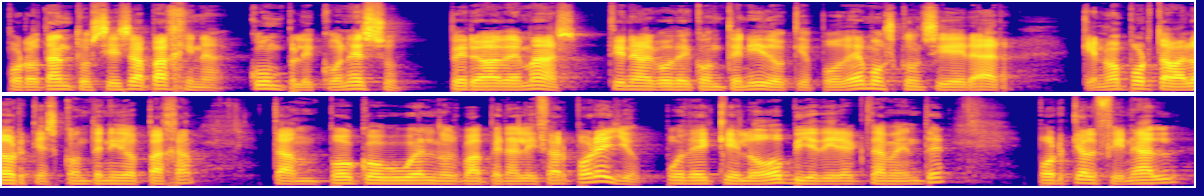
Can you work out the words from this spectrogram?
Por lo tanto, si esa página cumple con eso, pero además tiene algo de contenido que podemos considerar que no aporta valor, que es contenido paja, tampoco Google nos va a penalizar por ello. Puede que lo obvie directamente, porque al final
